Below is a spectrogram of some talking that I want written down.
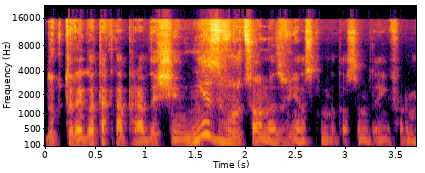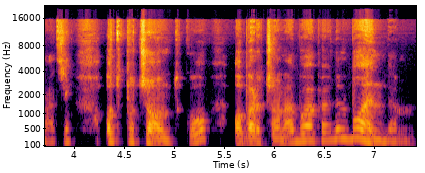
do którego tak naprawdę się nie zwrócono z wnioskiem o dostęp do informacji, od początku obarczona była pewnym błędem.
